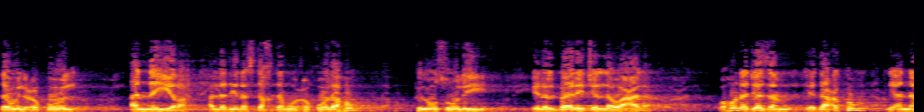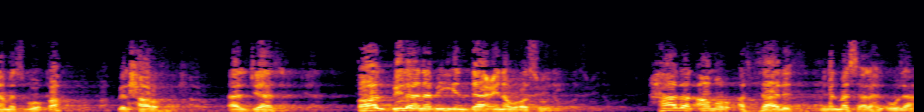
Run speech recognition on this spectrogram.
ذوي العقول النيرة الذين استخدموا عقولهم في الوصول إلى الباري جل وعلا. وهنا جزم يدعكم لأنها مسبوقة بالحرف الجازم. قال بلا نبي داع أو رسول. هذا الأمر الثالث من المسألة الأولى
